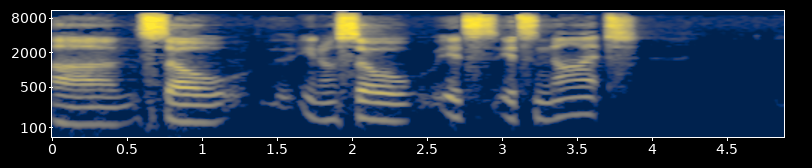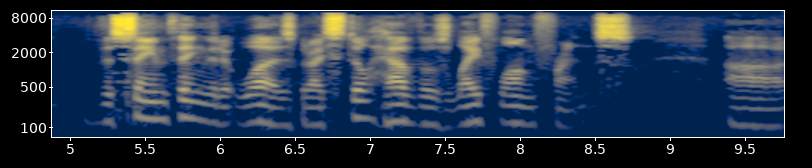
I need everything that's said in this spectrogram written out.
Uh, so, you know, so it's, it's not the same thing that it was, but I still have those lifelong friends uh,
